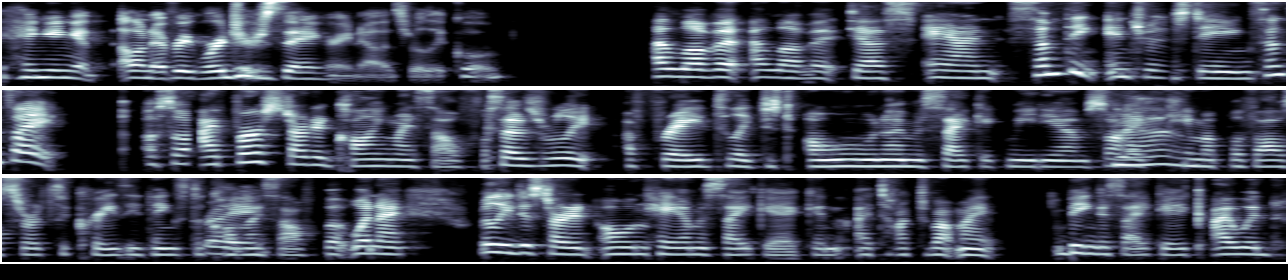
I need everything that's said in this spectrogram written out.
hanging it on every word you're saying right now. It's really cool. I love it. I love it. Yes. And something interesting since I so I first started calling myself because I was really afraid to like just own I'm a psychic medium. So yeah. I came up with all sorts of crazy things to right. call myself. But when I really just started oh, own, hey, I'm a psychic, and I talked about my being a psychic, I would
